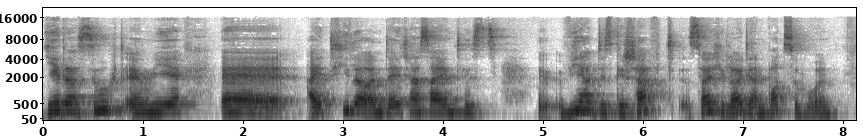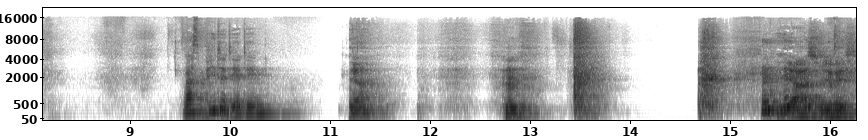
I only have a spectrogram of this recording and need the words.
Jeder sucht irgendwie äh, ITler und Data Scientists. Wie habt ihr es geschafft, solche Leute an Bord zu holen? Was bietet ihr denen? Ja. Hm. ja, schwierig.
